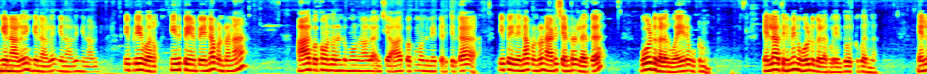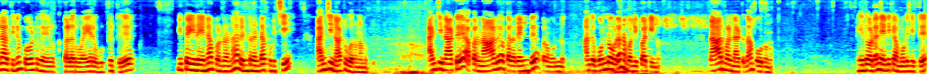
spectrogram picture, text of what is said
இங்கே நாலு இங்கே நாலு இங்கே நாலு இங்கே நாலு. இப்படியே வரும். இது இப்போ இப்போ என்ன பண்ணுறோன்னா ஆறு பக்கம் ஒன்று ரெண்டு மூணு நாலு அஞ்சு ஆறு பக்கமும் வந்து மாரி கிடச்சிருக்கா இப்போ இதை என்ன பண்ணுறோம் நடு சென்டரில் இருக்க கோல்டு கலர் ஒயரை விட்ருணும் எல்லாத்துலேயுமே கோல்டு கலர் ஒயர் இதோ இருக்குது பாருங்கள் எல்லாத்துலேயும் கோல்டு கலர் ஒயரை விட்டுட்டு இப்போ இதை என்ன பண்ணுறோன்னா ரெண்டு ரெண்டாக பிடிச்சி அஞ்சு நாட்டு வரும் நமக்கு. அஞ்சு நாட்டு அப்புறம் நாலு அப்புறம் ரெண்டு அப்புறம் ஒன்று அந்த ஒன்றோட நம்ம நிப்பாட்டிடணும். நார்மல் நாட்டு தான் போடணும். இதோட நெல்லிக்காய் முடிஞ்சிட்டு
